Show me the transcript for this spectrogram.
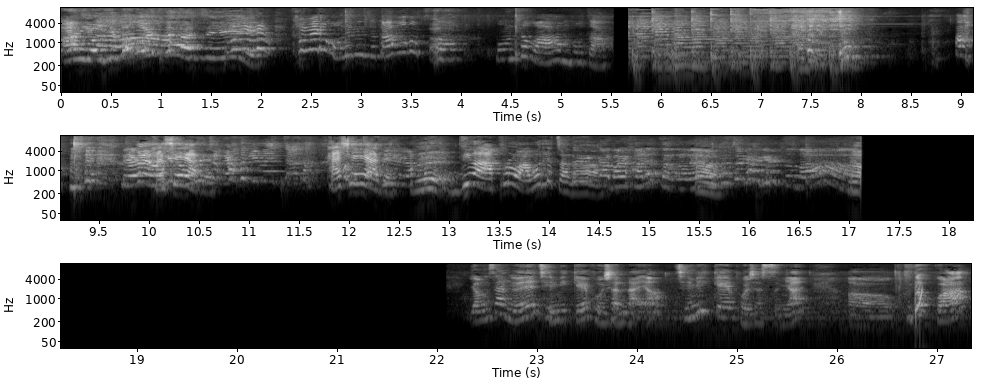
아니 여기 보고 있어야지 카메라가 어디 있는지 까먹었어. 먼저 와, 한번 보자. 하민의 가족 내가 다시 해야 돼. 다시 해야 돼. 왜? 네가 앞으로 와버렸잖아. 그러니까 말 잘했잖아. 내가 어. 오른쪽에 하기로 했잖아. 영상을 재밌게 보셨나요? 재밌게 보셨으면 어, 구독과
